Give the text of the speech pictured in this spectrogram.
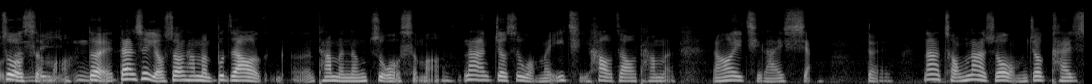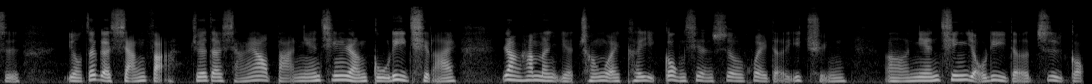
做什么？对，但是有时候他们不知道，呃，他们能做什么？那就是我们一起号召他们，然后一起来想。对，那从那时候我们就开始有这个想法，觉得想要把年轻人鼓励起来，让他们也成为可以贡献社会的一群呃年轻有力的志工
